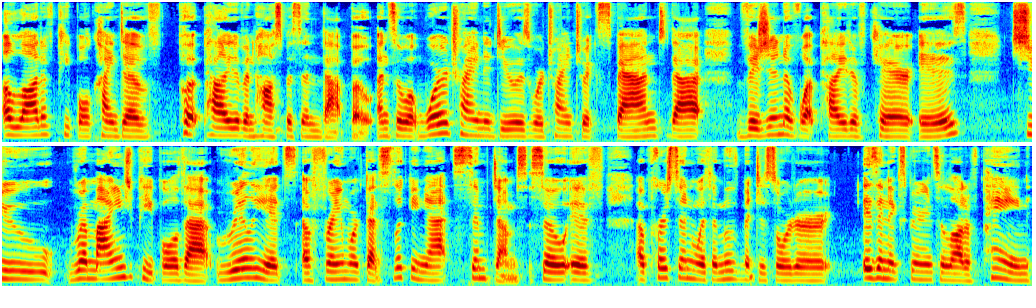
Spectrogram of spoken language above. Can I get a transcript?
A lot of people kind of put palliative and hospice in that boat. And so what we're trying to do is we're trying to expand that vision of what palliative care is to remind people that really it's a framework that's looking at symptoms. So if a person with a movement disorder isn't experiencing a lot of pain,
